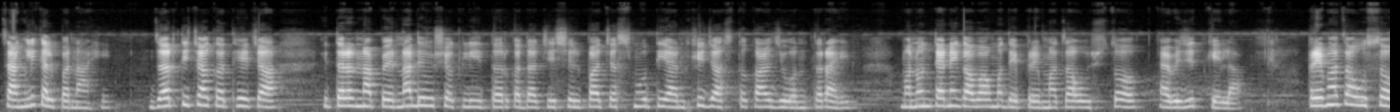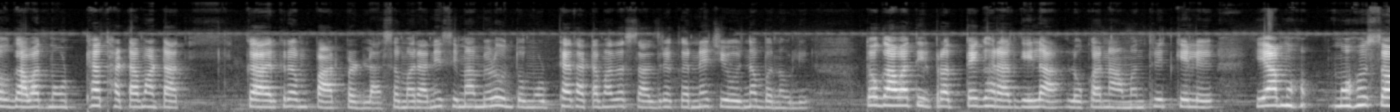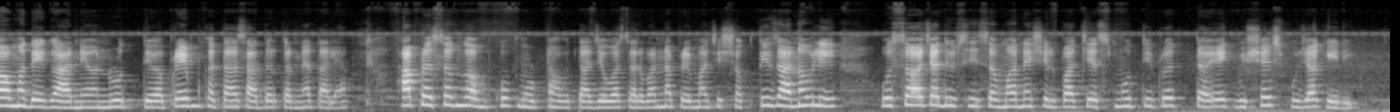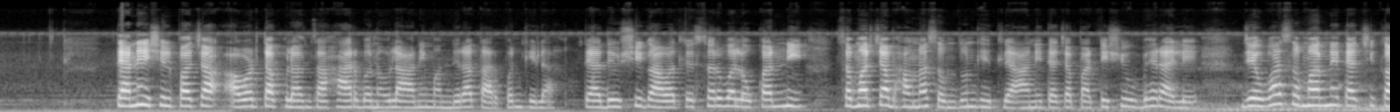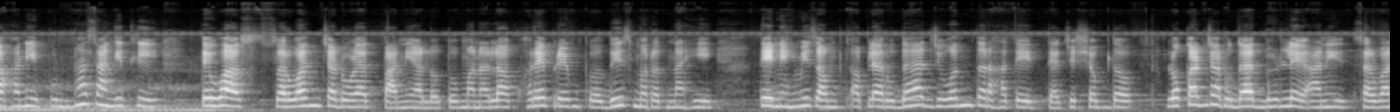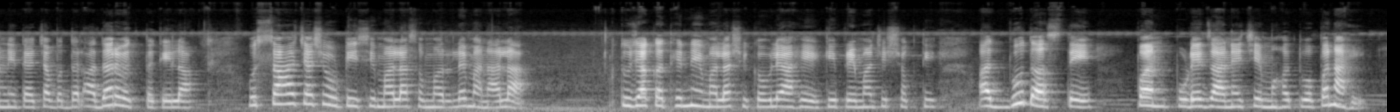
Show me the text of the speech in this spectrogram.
चांगली कल्पना आहे. जर तिच्या कथेच्या इतरांना प्रेरणा देऊ शकली तर कदाचित शिल्पाच्या स्मृती आणखी जास्त काळ जिवंत राहील. म्हणून त्याने गावामध्ये प्रेमाचा उत्सव आयोजित केला. प्रेमाचा उत्सव गावात मोठ्या थाटामाटात कार्यक्रम पार पडला. समर आणि सीमा मिळून तो मोठ्या थाटामाटात साजरे करण्याची योजना बनवली. तो गावातील प्रत्येक घरात गेला. लोकांना आमंत्रित केले. या महो महोत्सवामध्ये गाणे नृत्य प्रेमकथा सादर करण्यात आल्या. हा प्रसंग खूप मोठा होता. जेव्हा सर्वांना प्रेमाची शक्ती जाणवली उत्सवाच्या दिवशी समरने शिल्पाचे स्मृतिप्रित्य एक विशेष पूजा केली. त्याने शिल्पाच्या आवडत्या फुलांचा हार बनवला आणि मंदिरात अर्पण केला. त्या दिवशी गावातले सर्व लोकांनी समरच्या भावना समजून घेतल्या आणि त्याच्या पाठीशी उभे राहिले. जेव्हा समरने त्याची कहाणी पुन्हा सांगितली तेव्हा सर्वांच्या डोळ्यात पाणी आलं. तो मनाला खरे प्रेम कधीच मरत नाही. ते नेहमीच आम आपल्या हृदयात जिवंत राहते. त्याचे शब्द लोकांच्या हृदयात भिडले आणि सर्वांनी त्याच्याबद्दल आदर व्यक्त केला. उत्साहाच्या शेवटी सीमाला समरले म्हणाला तुझ्या कथेने मला शिकवले आहे की प्रेमाची शक्ती अद्भुत असते पण पुढे जाण्याचे महत्त्व पण आहे.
